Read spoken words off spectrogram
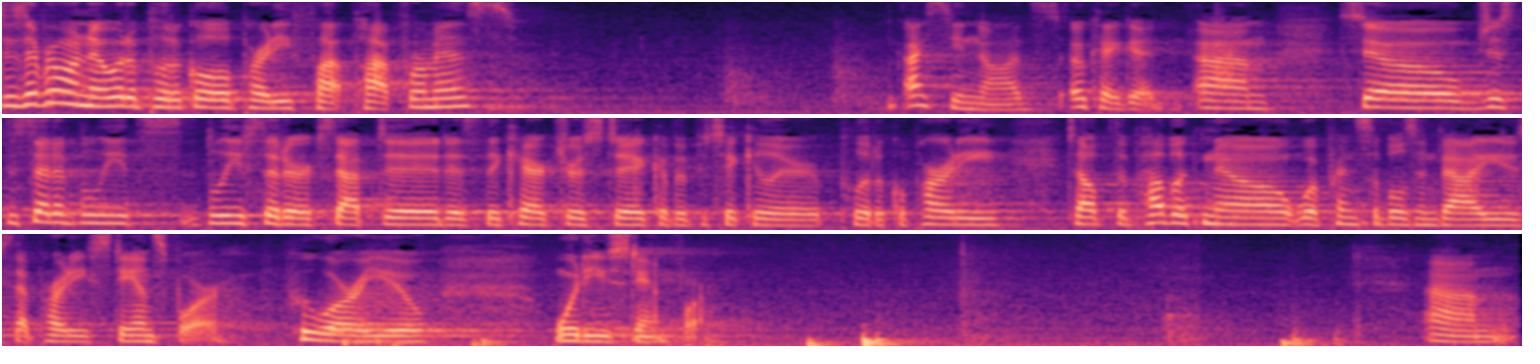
Does everyone know what a political party platform is? I see nods. Okay, good. Um, so, just the set of beliefs, beliefs that are accepted as the characteristic of a particular political party to help the public know what principles and values that party stands for. Who are you? What do you stand for? Um,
